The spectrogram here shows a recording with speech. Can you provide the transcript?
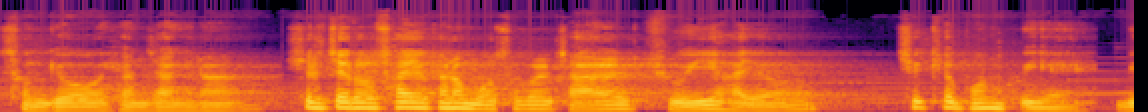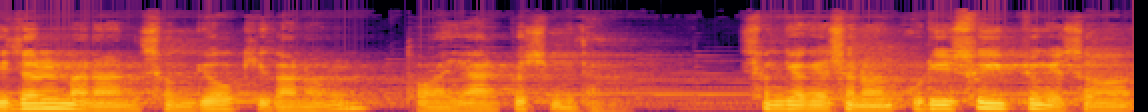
성교 현장이나 실제로 사역하는 모습을 잘 주의하여 지켜본 후에 믿을 만한 성교 기관을 도와야 할 것입니다. 성경에서는 우리 수입 중에서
